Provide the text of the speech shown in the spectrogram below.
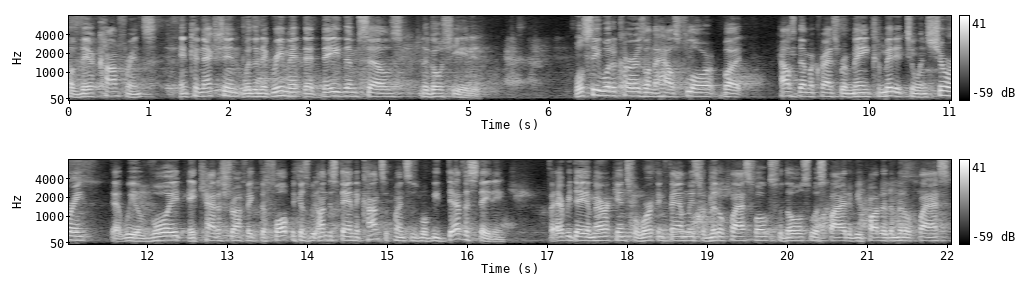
of their conference, in connection with an agreement that they themselves negotiated. We'll see what occurs on the House floor, but House Democrats remain committed to ensuring that we avoid a catastrophic default because we understand the consequences will be devastating for everyday Americans, for working families, for middle class folks, for those who aspire to be part of the middle class,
